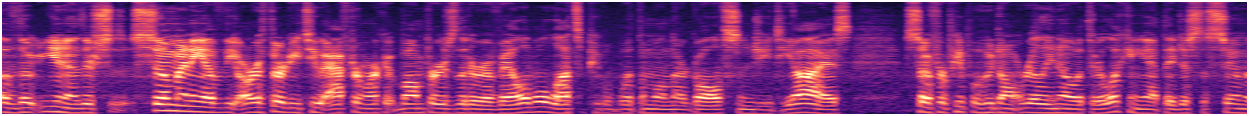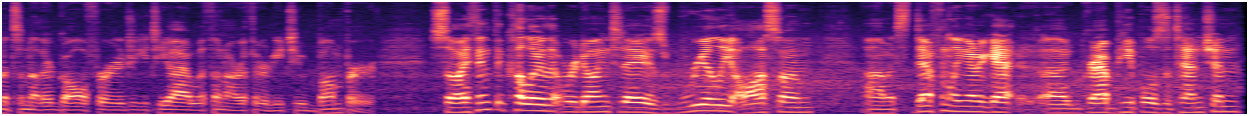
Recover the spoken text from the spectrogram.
of the you know there's so many of the R32 aftermarket bumpers that are available. Lots of people put them on their Golfs and GTIs. So for people who don't really know what they're looking at, they just assume it's another Golf or a GTI with an R32 bumper. So I think the color that we're doing today is really awesome. Um, it's definitely going to get uh, grab people's attention,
